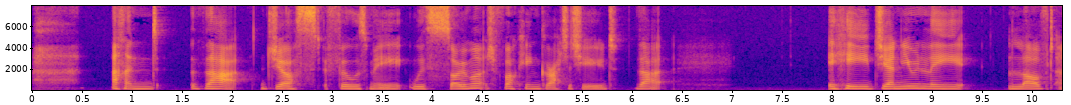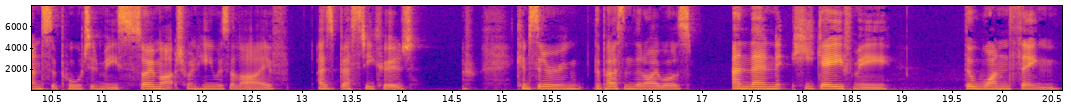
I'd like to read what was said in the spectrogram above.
and that just fills me with so much fucking gratitude that he genuinely loved and supported me so much when he was alive as best he could considering the person that I was. And then he gave me the one thing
